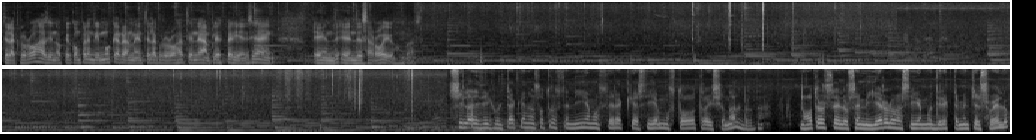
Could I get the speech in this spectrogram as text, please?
de la Cruz Roja, sino que comprendimos que realmente la Cruz Roja tiene amplia experiencia en, en desarrollo. Sí, la dificultad que nosotros teníamos era que hacíamos todo tradicional, ¿verdad? Nosotros eh, los semilleros los hacíamos directamente al suelo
